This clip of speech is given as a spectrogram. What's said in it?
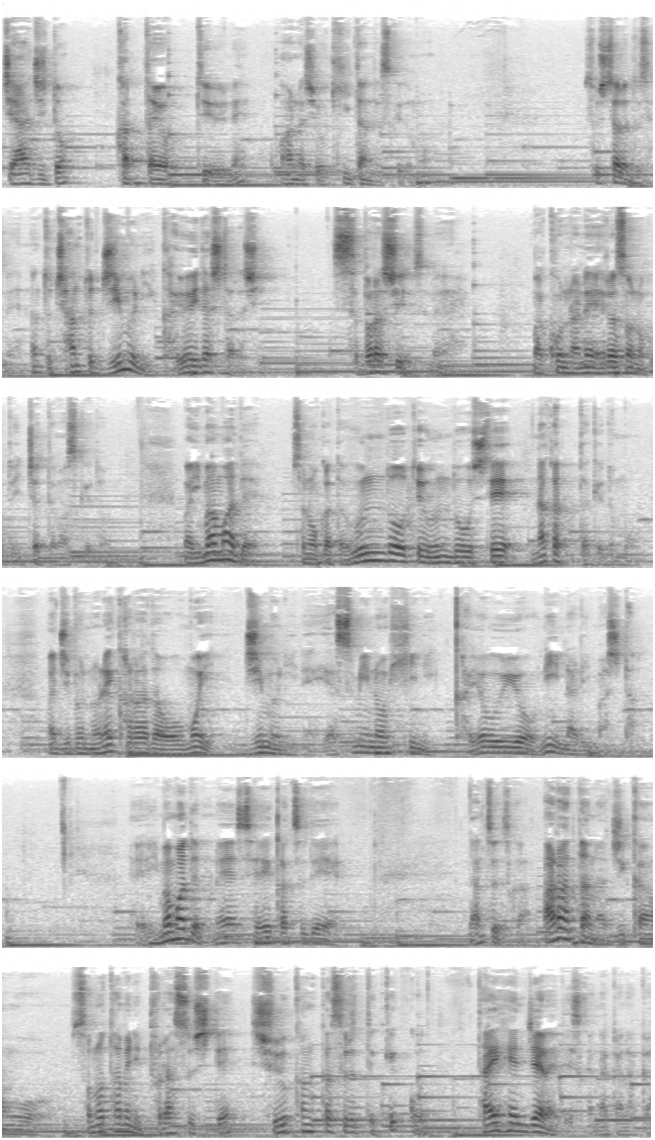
ジャージと買ったよっていうねお話を聞いたんですけども。そしたらですねなんとちゃんとジムに通いだしたらしい。素晴らしいですね、まあ、こんなね偉そうなこと言っちゃってますけど、まあ、今までその方運動という運動をしてなかったけどもまあ、自分のね体を思いジムにね休みの日に通うようになりました、今までのね生活で何て言うんですか新たな時間をそのためにプラスして習慣化するって結構大変じゃないですかなかなか。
